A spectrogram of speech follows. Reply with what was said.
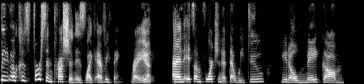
because first impression is like everything right yeah. mm-hmm. and it's unfortunate that we do you know make um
